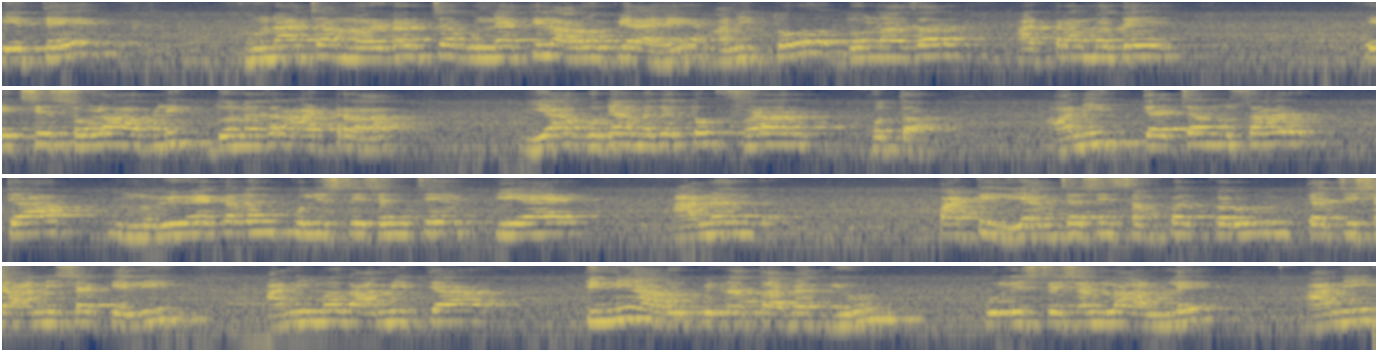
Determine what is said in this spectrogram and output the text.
येथे खुनाच्या मर्डरच्या गुन्ह्यातील आरोपी आहे आणि तो दोन हजार अठरामध्ये एकशे सोळा अब्लिक दोन हजार अठरा या गुन्ह्यामध्ये तो फरार होता. आणि त्याच्यानुसार त्या विवेकानंद पोलीस स्टेशनचे पी आय आनंद पाटील यांच्याशी संपर्क करून त्याची शहानिशा केली आणि मग आम्ही त्या तिन्ही आरोपींना ताब्यात घेऊन पोलीस स्टेशनला आणले आणि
